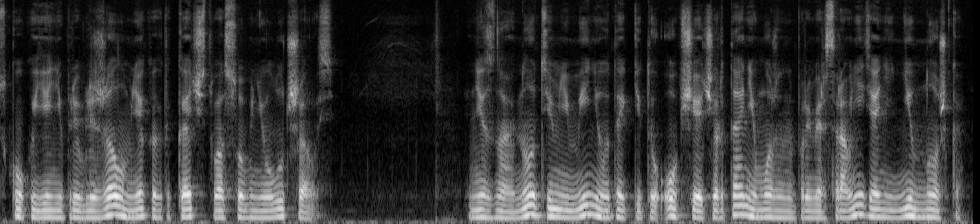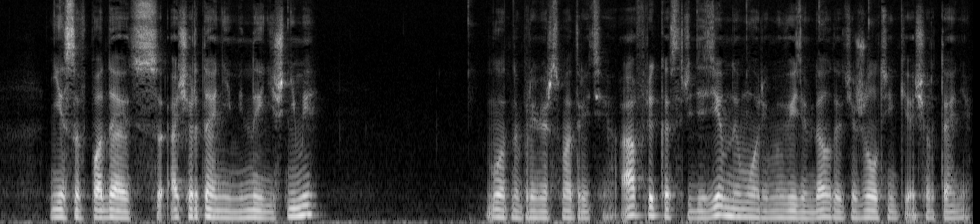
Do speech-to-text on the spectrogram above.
сколько я не приближал, у меня как-то качество особо не улучшалось. Не знаю, но тем не менее вот такие-то общие очертания можно, например, сравнить, они немножко не совпадают с очертаниями нынешними. Вот, например, смотрите, Африка, Средиземное море, мы видим, да, вот эти желтенькие очертания.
